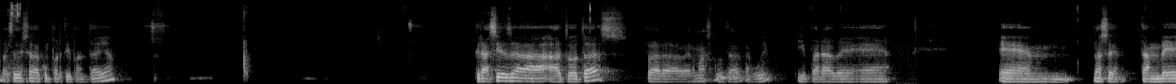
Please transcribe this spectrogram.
vaig deixar de compartir pantalla. Gràcies a, a totes per haver-me escoltat avui i per haver, eh, no sé, també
